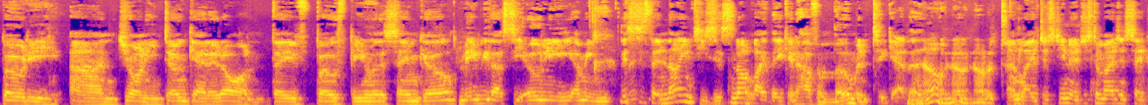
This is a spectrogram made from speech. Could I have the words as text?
Bodhi and Johnny don't get it on, they've both been with the same girl. Maybe that's the only. I mean, this is the '90s. It's not like they could have a moment together. No, no, not at all. And like, just you know, just imagine, say,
